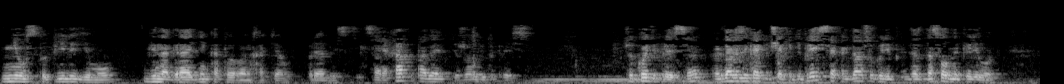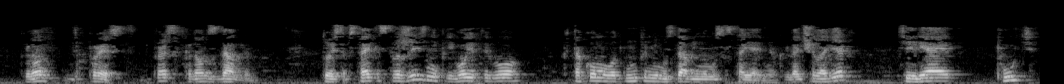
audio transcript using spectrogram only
не уступили ему виноградник, который он хотел приобрести. Царь Ахав попадает в тяжелую депрессию. Что такое депрессия? Когда возникает у человека депрессия, когда он, что такое дословный перевод? когда он depressed, depressed, когда он сдавлен. То есть обстоятельства жизни приводят его к такому вот внутреннему сдавленному состоянию, когда человек теряет путь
